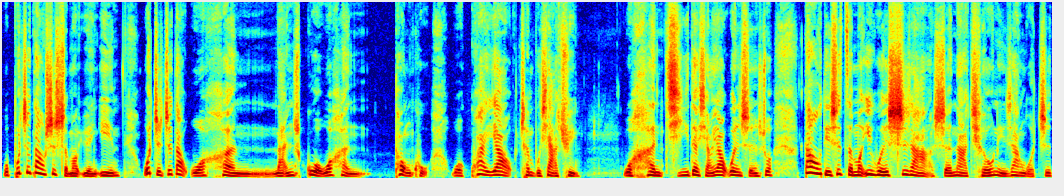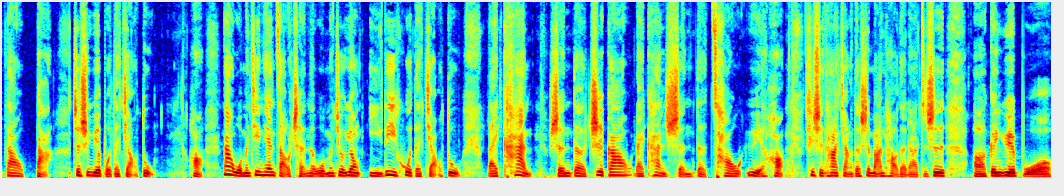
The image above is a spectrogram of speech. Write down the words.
我不知道是什么原因，我只知道我很难过，我很痛苦，我快要撑不下去，我很急的想要问神说，到底是怎么一回事啊？神啊，求你让我知道吧。这是约伯的角度。好，那我们今天早晨呢，我们就用以利户的角度来看神的至高，来看神的超越。哈，其实他讲的是蛮好的啦，只是呃，跟约伯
